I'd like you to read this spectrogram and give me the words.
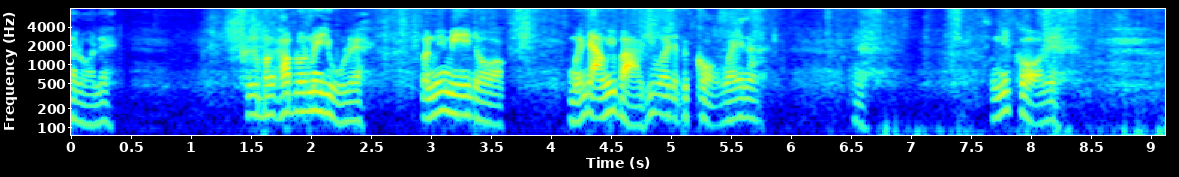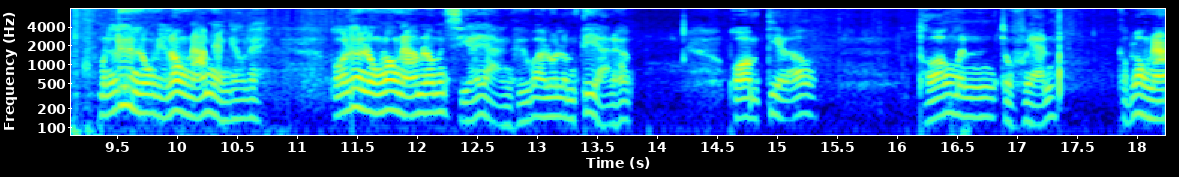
ตลอดเลย คือบังคับรถไม่อยู่เลย มันไม่มีดอกเหมือนยางวิบากที่ว่าจะไปเกาะไว้นะ มันไม่เกาะเลย มันเลื่อนลงแต่ร่องน้ำอย่างเดียวเลยพอเลื่อนลงร่องน้ำแล้วมันเสียอย่างคือว่ารถลำเตี้ยนะครับ พอลำเตี้ยแล้ว ท้องมันจบแฝนกับร่องน้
